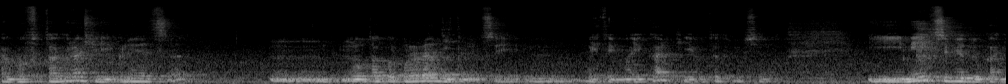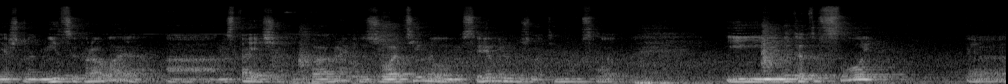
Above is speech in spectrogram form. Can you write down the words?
Как бы фотография является ну, такой прародительницей этой моей кальки и вот этого всего. И имеется в виду, конечно, не цифровая, а настоящая фотография с желатиновым и серебряным желатиновым слоем. И вот этот слой э,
